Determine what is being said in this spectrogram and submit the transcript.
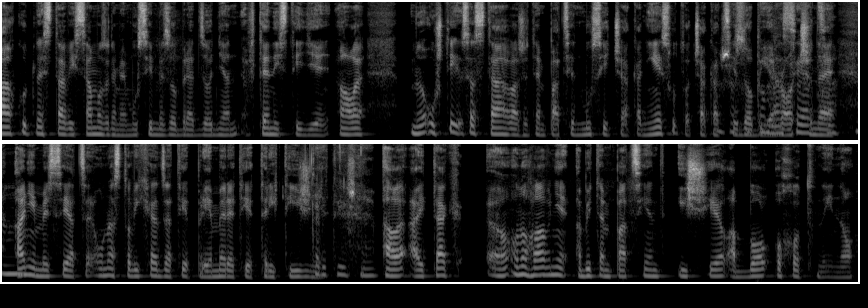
akutné stavy samozrejme musíme zobrať zo dňa v ten istý deň, ale no už tý, sa stáva, že ten pacient musí čakať. Nie sú to čakacie sú doby to ročné, mm. ani mesiace. U nás to vychádza tie priemere, tie tri týždne. 3 týždne. Ale aj tak e, ono hlavne, aby ten pacient išiel a bol ochotný. No.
